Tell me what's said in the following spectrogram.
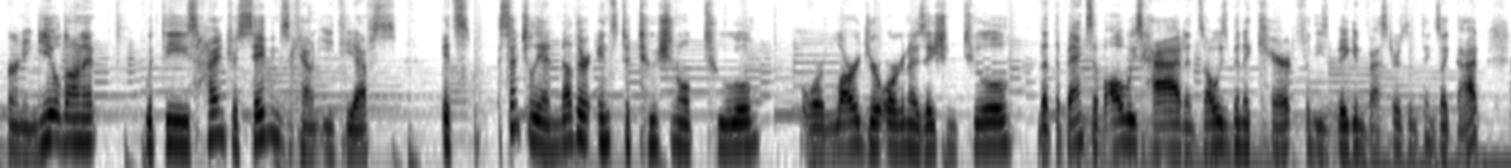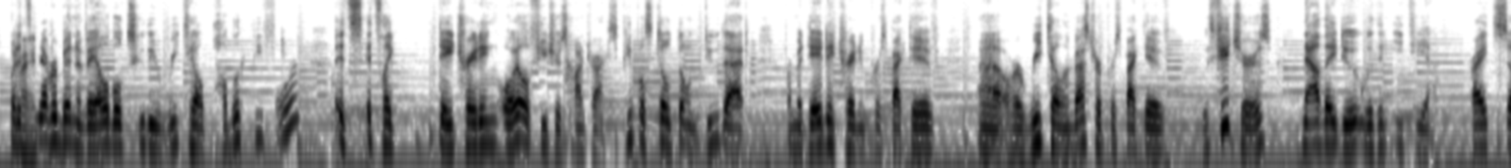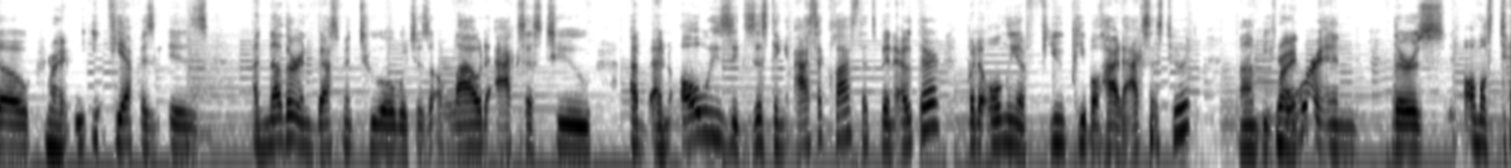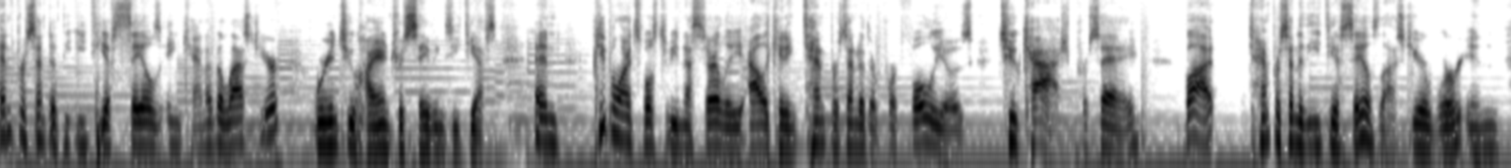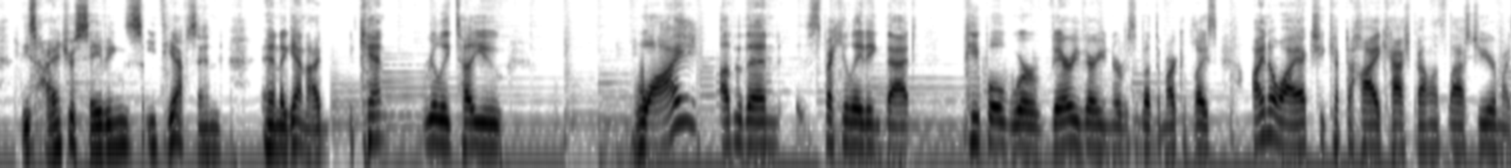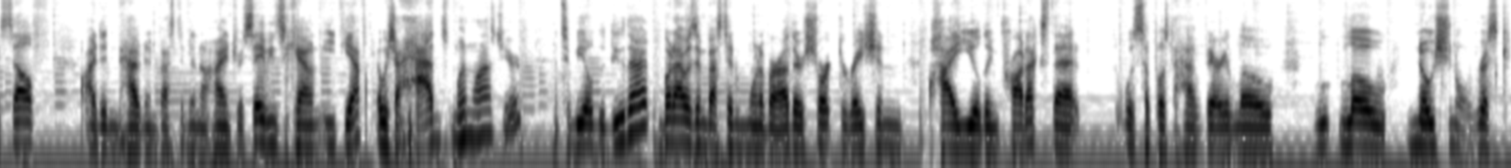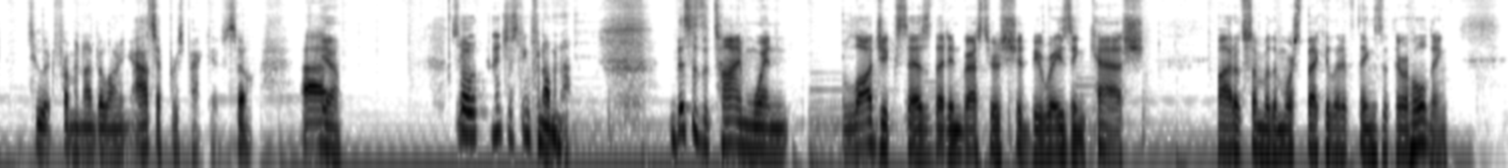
earning yield on it with these high interest savings account etfs it's essentially another institutional tool or larger organization tool that the banks have always had and it's always been a carrot for these big investors and things like that but it's right. never been available to the retail public before it's it's like day trading oil futures contracts people still don't do that from a day trading perspective uh, or a retail investor perspective with futures now they do it with an etf right so right. the etf is is another investment tool which has allowed access to a, an always existing asset class that's been out there, but only a few people had access to it um, before. Right. And there's almost 10% of the ETF sales in Canada last year were into high interest savings ETFs. And people aren't supposed to be necessarily allocating 10% of their portfolios to cash per se, but 10% of the ETF sales last year were in these high interest savings ETFs. And and again, I can't really tell you why, other than speculating that people were very, very nervous about the marketplace. I know I actually kept a high cash balance last year myself. I didn't have it invested in a high interest savings account ETF. I wish I had one last year to be able to do that. But I was invested in one of our other short duration, high yielding products that was supposed to have very low, low notional risk to it from an underlying asset perspective. So, uh, yeah. So, know, an interesting phenomenon. This is the time when logic says that investors should be raising cash out of some of the more speculative things that they're holding.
